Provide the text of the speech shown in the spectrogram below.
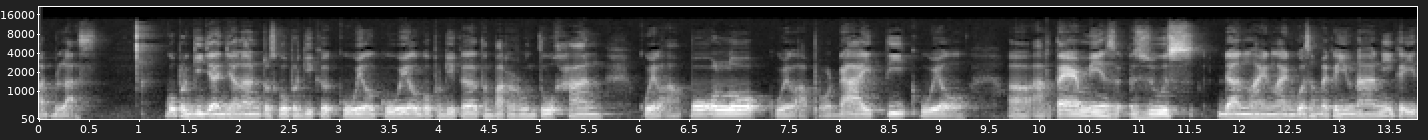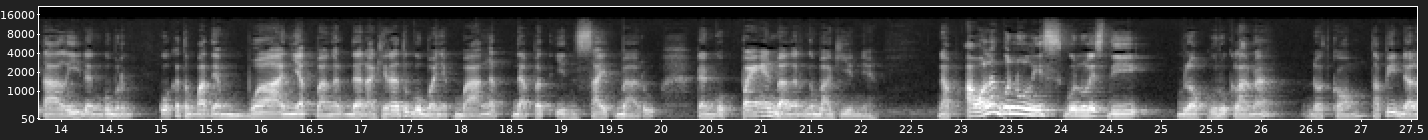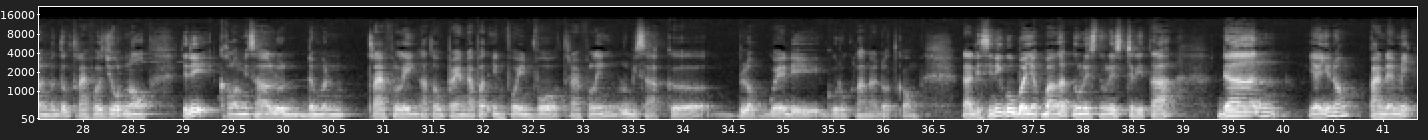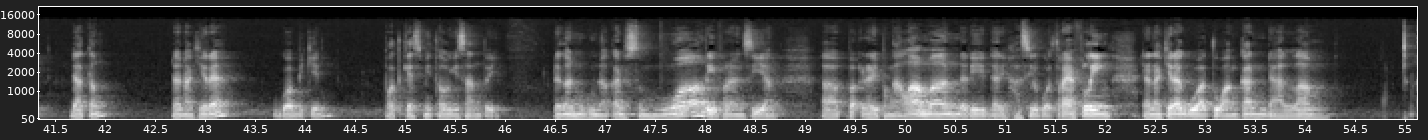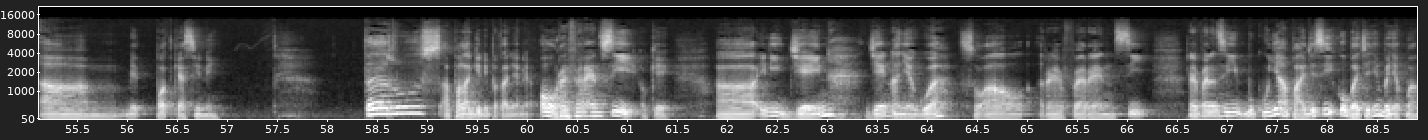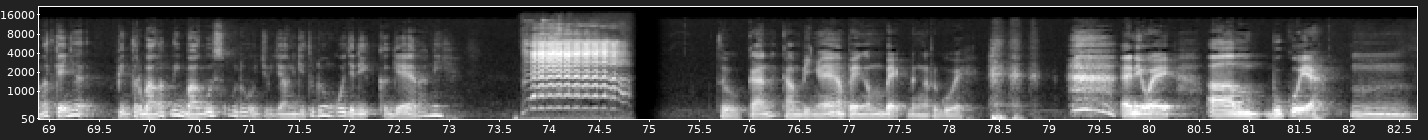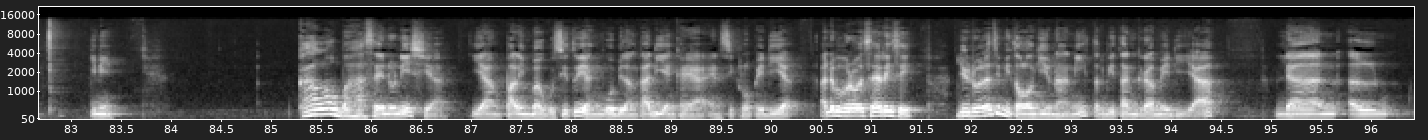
gue pergi jalan-jalan terus gue pergi ke kuil-kuil gue pergi ke tempat reruntuhan kuil Apollo kuil Aphrodite kuil uh, Artemis Zeus dan lain-lain. Gue sampai ke Yunani, ke Itali, dan gue ber gue ke tempat yang banyak banget dan akhirnya tuh gue banyak banget dapet insight baru dan gue pengen banget ngebagiinnya. Nah awalnya gue nulis, gue nulis di blog gurukelana.com tapi dalam bentuk travel journal. Jadi kalau misalnya lu demen traveling atau pengen dapat info-info traveling, lu bisa ke blog gue di gurukelana.com. Nah di sini gue banyak banget nulis-nulis cerita dan ya you know pandemic datang dan akhirnya gue bikin podcast mitologi santuy dengan menggunakan semua referensi yang uh, dari pengalaman dari dari hasil gue traveling dan akhirnya gue tuangkan dalam um, podcast ini. Terus apalagi nih pertanyaannya? Oh referensi oke. Okay. uh, ini Jane Jane nanya gue soal referensi. Referensi bukunya apa aja sih? Kok bacanya banyak banget kayaknya pinter banget nih bagus. Waduh jangan gitu dong. Gue jadi kegeeran nih. Tuh kan kambingnya sampai ngembek denger gue. Anyway um, buku ya. Hmm, ini. Kalau bahasa Indonesia yang paling bagus itu yang gue bilang tadi yang kayak ensiklopedia. Ada beberapa seri sih. Judulnya tuh mitologi Yunani terbitan Gramedia. Dan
